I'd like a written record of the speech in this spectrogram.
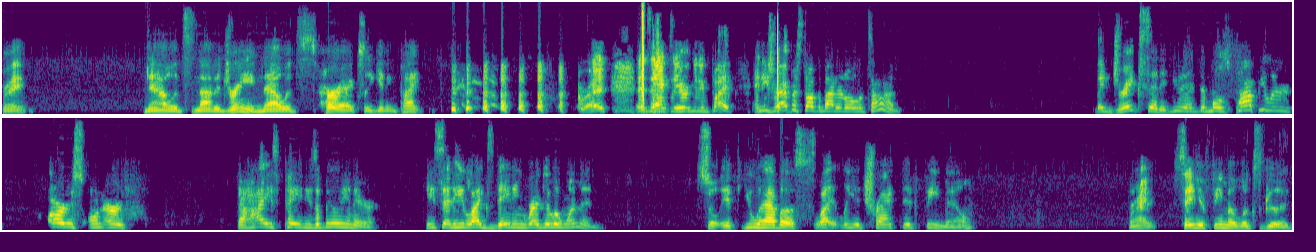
right? Now it's not a dream. Now it's her actually getting piped. right? It's actually her getting piped. And these rappers talk about it all the time. Like Drake said it. You have the most popular artist on earth, the highest paid. He's a billionaire. He said he likes dating regular women. So if you have a slightly attractive female, right? Say your female looks good,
